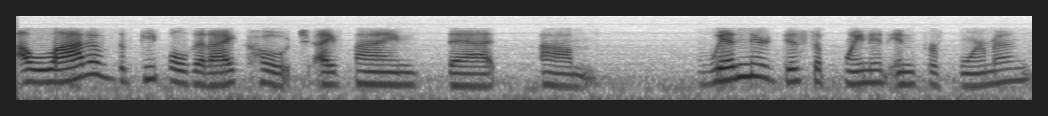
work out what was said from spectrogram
a, lot of the people that I coach, I find that um, when they're disappointed in performance,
